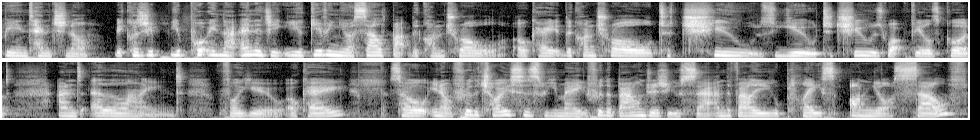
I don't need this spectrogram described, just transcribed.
be intentional because you you put in that energy you're giving yourself back the control okay the control to choose you to choose what feels good and aligned for you okay so you know through the choices you make through the boundaries you set and the value you place on yourself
